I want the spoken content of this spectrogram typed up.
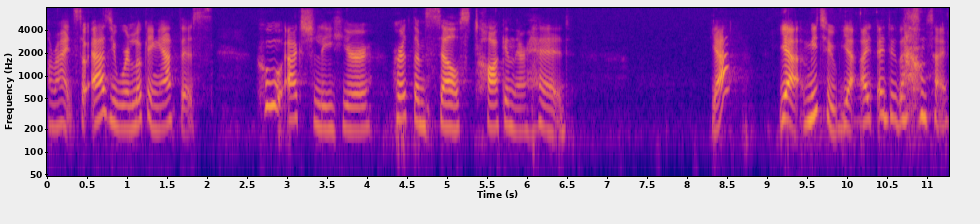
All right, so as you were looking at this, who actually here heard themselves talk in their head yeah? Yeah, me too. Yeah, I, I do that all the time.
